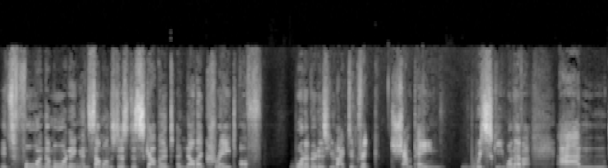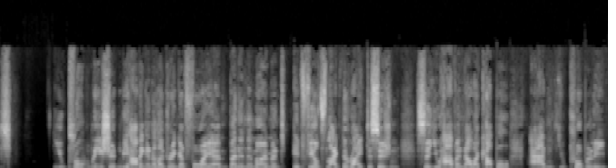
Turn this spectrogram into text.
it's four in the morning and someone's just discovered another crate of whatever it is you like to drink champagne, whiskey, whatever. And you probably shouldn't be having another drink at 4 a.m., but in the moment, it feels like the right decision. So you have another couple and you probably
